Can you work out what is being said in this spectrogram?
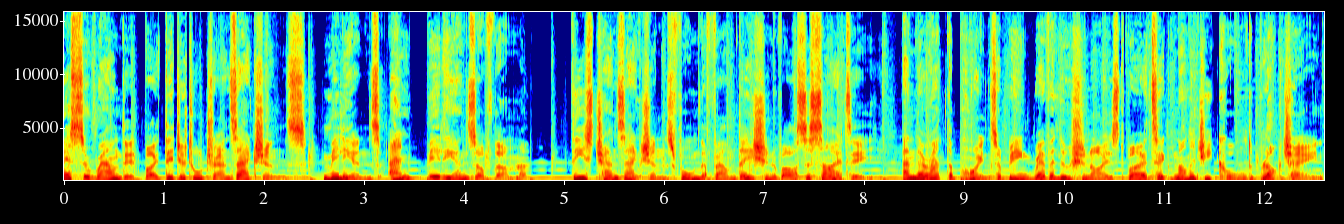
We're surrounded by digital transactions, millions and billions of them. These transactions form the foundation of our society, and they're at the point of being revolutionized by a technology called blockchain.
